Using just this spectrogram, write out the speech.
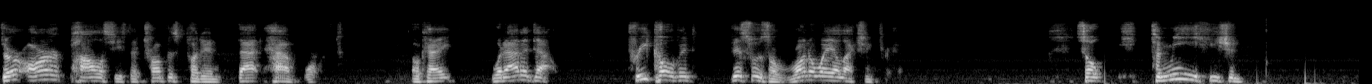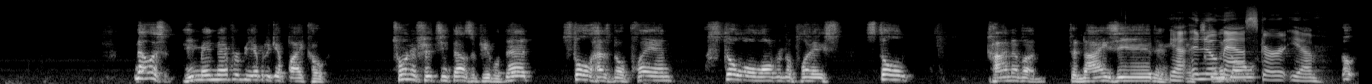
There are policies that Trump has put in that have worked. Okay? Without a doubt. Pre COVID, this was a runaway election for him. So to me, he should. Now, listen, he may never be able to get by COVID. 215,000 people dead, still has no plan, still all over the place, still kind of a denies it. And yeah, and no mask go. or, yeah. So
